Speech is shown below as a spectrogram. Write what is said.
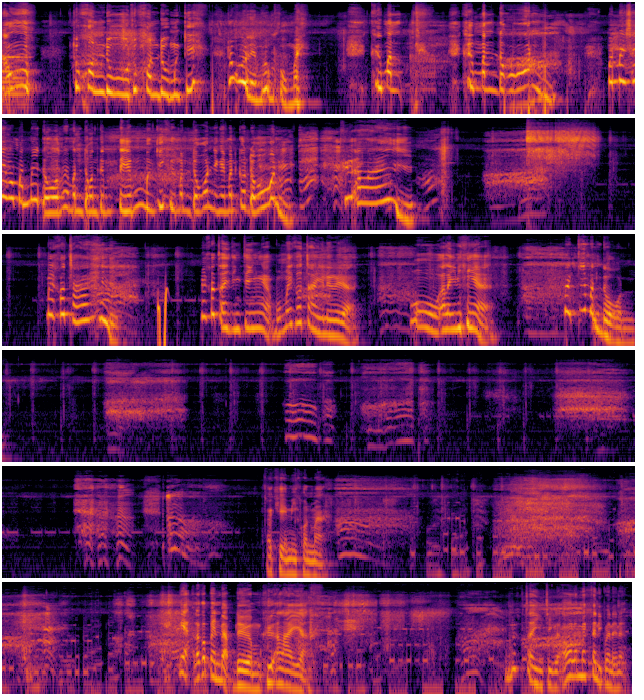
เอาทุกคนดูทุกคนดูเมื่อกี้ ทุกคนเห็นผมผมไหม คือมัน คือมันโดน มันไม่ใช่ว่ามันไม่โดนมันโดนเต็มเต็มๆเมื่อกี้คือมันโดนยังไงมันก็โดน คืออะไร ไม่เข้าใจ ไม่เข้าใจจริง ๆ อะ ผมไม่เข้าใจเลยอะ โอ้อะไรเนี่ยเมื่อกี้มันโดน โอเคมีคนมาเนี่ยแล้วก็เป็นแบบเดิมคืออะไรอะไม่เข้าใจจริงๆแล้วเอ้าแล้วแมคคานิกไปไหนเนี่ย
